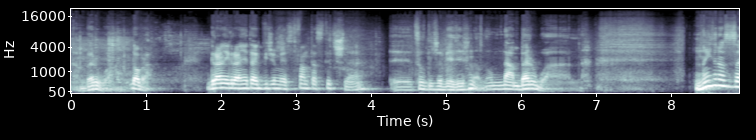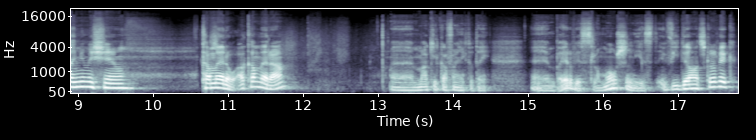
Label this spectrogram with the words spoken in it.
done. Number one. Dobra. Granie, granie, tak jak widzimy, jest fantastyczne. Yy, Co dużo wiedzieć? No, no, number one. No i teraz zajmiemy się kamerą. A kamera ma kilka fajnych tutaj e, bajerów, jest slow motion, jest wideo, aczkolwiek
